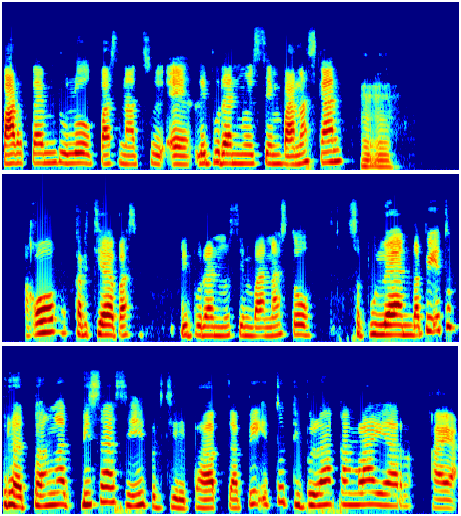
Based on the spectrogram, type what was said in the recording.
part time dulu pas natsu eh liburan musim panas kan Mm-mm. aku kerja pas liburan musim panas tuh sebulan tapi itu berat banget bisa sih berjilbab tapi itu di belakang layar kayak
